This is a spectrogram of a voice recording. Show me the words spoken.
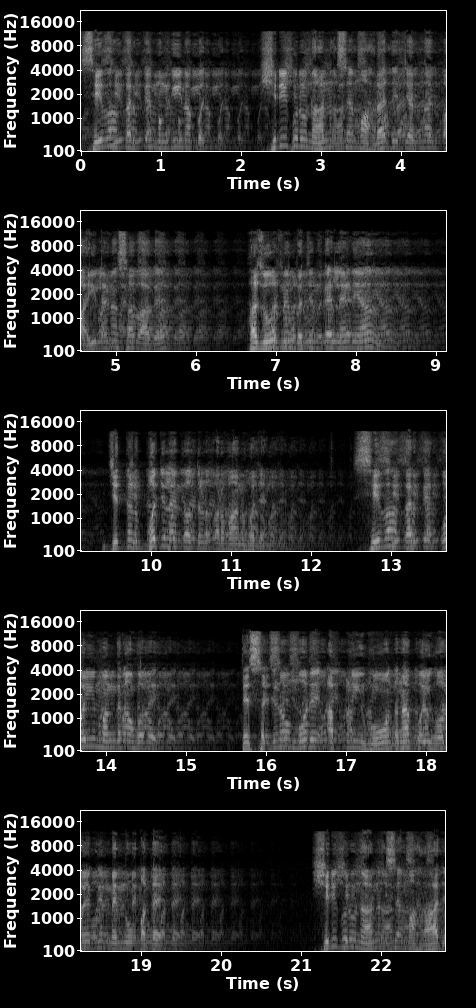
ਸੇਵਾ ਕਰਕੇ ਮੰਗੀ ਨਾ ਕੁਝ ਸ੍ਰੀ ਗੁਰੂ ਨਾਨਕ ਸਾਹਿਬ ਮਹਾਰਾਜ ਦੇ ਚਰਨਾਂ 'ਚ ਭਾਈ ਲੈਣਾ ਸਭ ਆ ਗਏ। ਹਜ਼ੂਰ ਨੇ ਬਚਨ ਕਹਿ ਲੈਣਿਆ ਜਿੱਦਣ ਬੁੱਝ ਲੈਂਗਾ ਉਦਣ ਪ੍ਰਵਾਨ ਹੋ ਜਾਏਗਾ ਸੇਵਾ ਕਰਕੇ ਕੋਈ ਮੰਗ ਨਾ ਹੋਵੇ ਤੇ ਸੱਜਣੋ ਮੋਰੇ ਆਪਣੀ ਹੋਂਦ ਨਾ ਕੋਈ ਹੋਵੇ ਕਿ ਮੈਨੂੰ ਪਤਾ ਹੈ। ਸ੍ਰੀ ਗੁਰੂ ਨਾਨਕ ਸਾਹਿਬ ਮਹਾਰਾਜ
